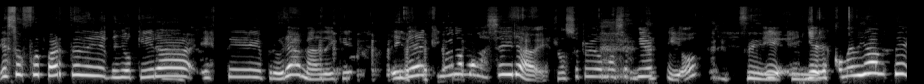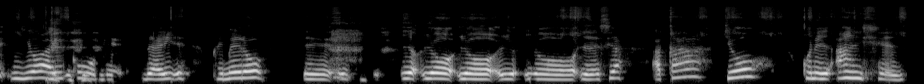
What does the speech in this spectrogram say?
eso fue parte de, lo que era mm. este programa, de que la idea es que no íbamos a ser graves, nosotros íbamos a ser divertidos, y, él es comediante, y yo ahí como que, de ahí, primero, eh, eh, yo, le decía, acá yo con el ángel,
